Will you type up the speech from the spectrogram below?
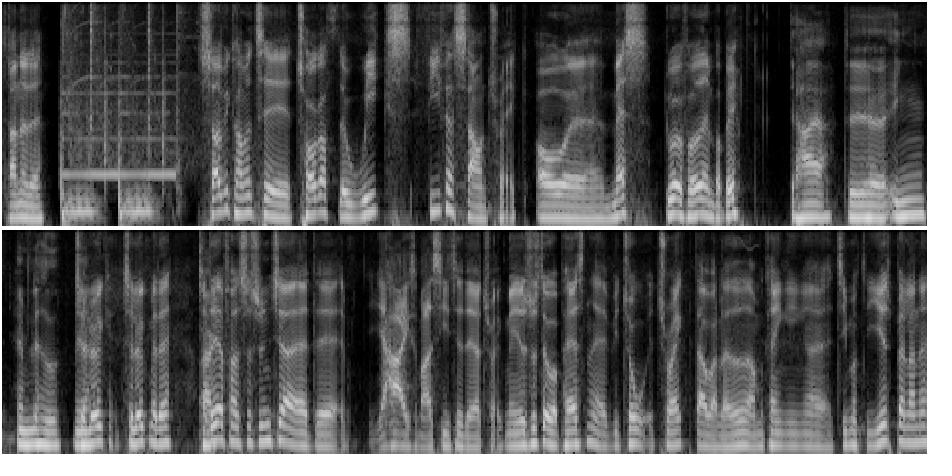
Sådan er det. Så er vi kommet til Talk of the Weeks FIFA soundtrack. Og øh, Mads, du har jo fået Mbappé. Det har jeg. Det er øh, ingen hemmelighed. mere. Tillykke, tillykke med det. Tak. Og derfor så synes jeg, at øh, jeg har ikke så meget at sige til det her track, men jeg synes, det var passende, at vi tog et track, der var lavet omkring en af Team of the Year-spillerne.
